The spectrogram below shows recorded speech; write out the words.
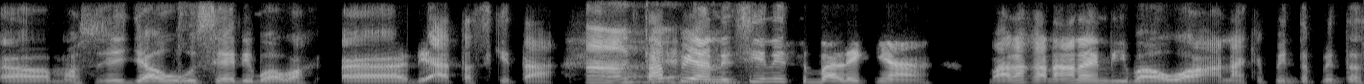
uh, maksudnya jauh usia di bawah uh, di atas kita. Okay. Tapi yang di sini sebaliknya malah kadang-kadang yang di bawah anaknya pinter-pinter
